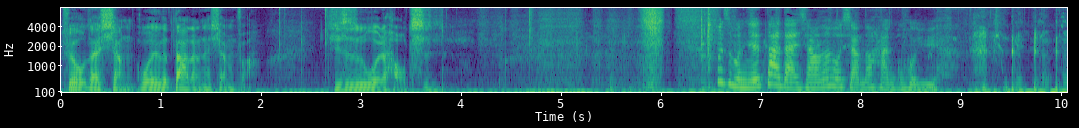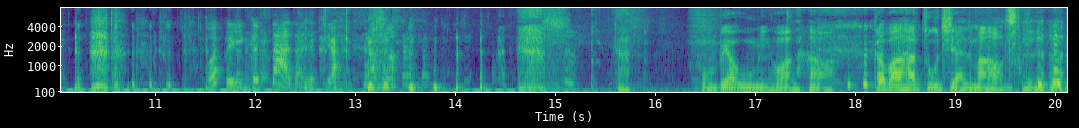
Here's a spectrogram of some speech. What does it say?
所以我在想，我有一个大胆的想法，其实是为了好吃。为什么你的大胆想法让我想到韩国语啊？我有一个大胆的想法。我们不要污名化它啊，搞不好它煮起来是蛮好吃的。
